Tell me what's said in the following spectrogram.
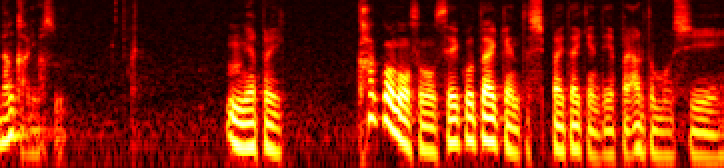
何かあります？うん、やっぱり過去のその成功体験と失敗体験ってやっぱりあると思うし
